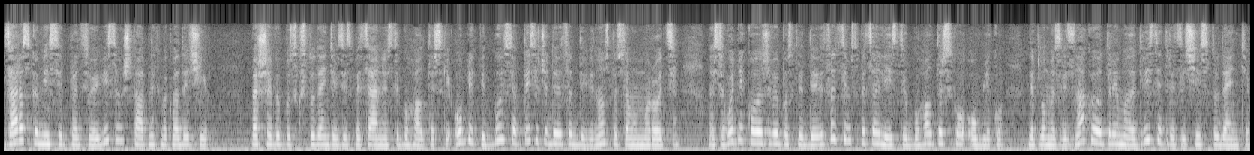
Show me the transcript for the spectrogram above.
Зараз комісії працює 8 штатних викладачів. Перший випуск студентів зі спеціальності бухгалтерський облік відбувся в 1997 році. На сьогодні коледж випустив 907 спеціалістів бухгалтерського обліку. Дипломи з відзнакою отримали 236 студентів.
